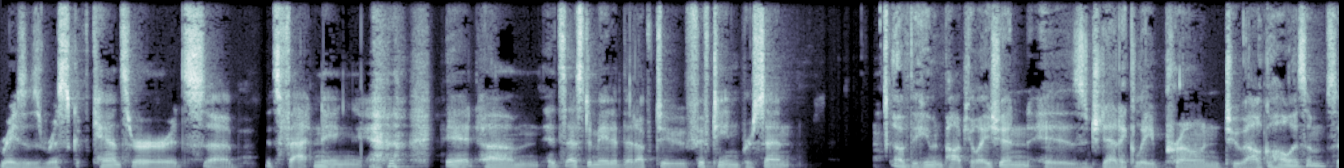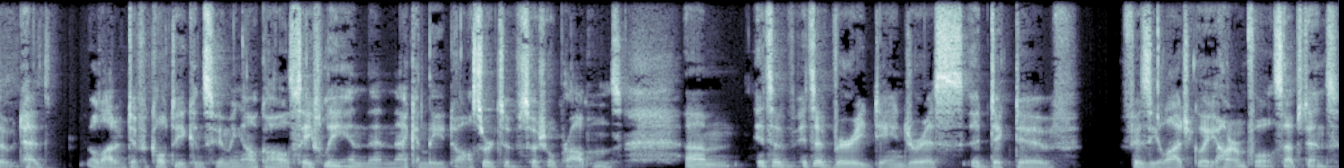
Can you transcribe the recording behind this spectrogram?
raises risk of cancer. It's uh, it's fattening. it um, it's estimated that up to fifteen percent of the human population is genetically prone to alcoholism, so it has a lot of difficulty consuming alcohol safely, and then that can lead to all sorts of social problems. Um, it's a it's a very dangerous, addictive, physiologically harmful substance,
